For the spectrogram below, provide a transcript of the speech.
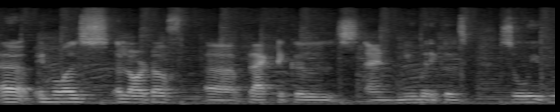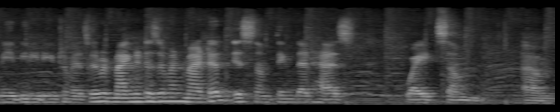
uh, involves a lot of uh, practicals and numericals. So you may be reading it from elsewhere but magnetism and matter is something that has quite some um,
